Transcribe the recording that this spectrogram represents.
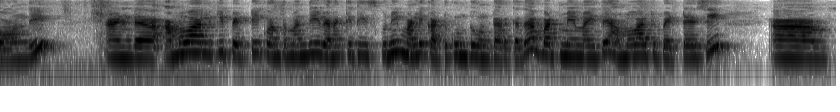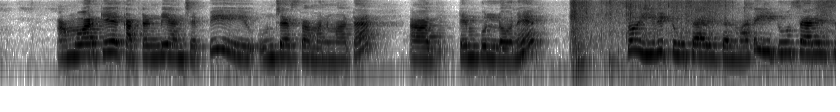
బాగుంది. అండ్ uh, అమ్మవారికి పెట్టి కొంతమంది వెనక్కి తీసుకుని మళ్ళీ కట్టుకుంటూ ఉంటారు కదా బట్ మేమైతే అమ్మవారికి పెట్టేసి అమ్మవారికే కట్టండి అని చెప్పి ఉంచేస్తామన్నమాట టెంపుల్లోనే. సో ఇవి టూ శారీస్ అనమాట ఈ two saris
